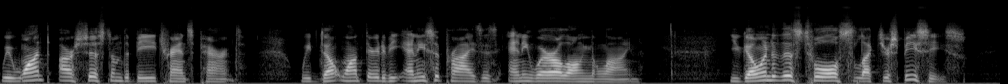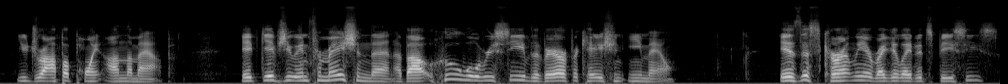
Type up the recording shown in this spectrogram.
We want our system to be transparent. We don't want there to be any surprises anywhere along the line. You go into this tool, select your species. You drop a point on the map. It gives you information then about who will receive the verification email. Is this currently a regulated species?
